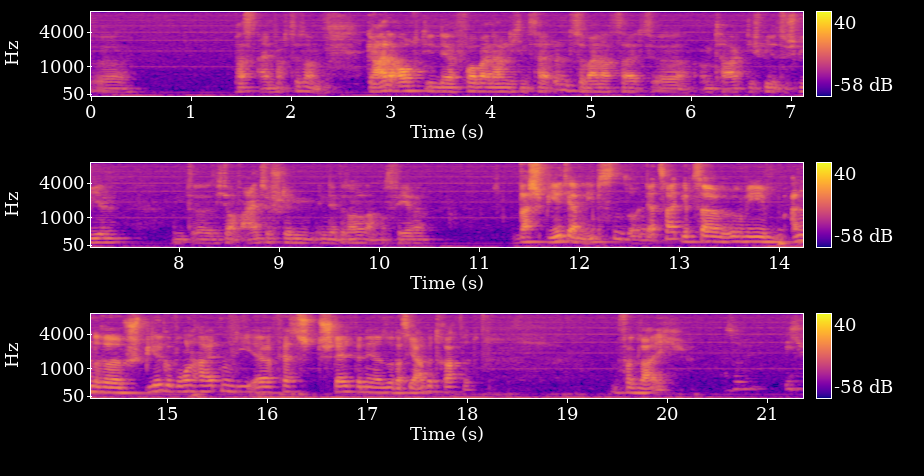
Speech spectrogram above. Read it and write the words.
äh, passt einfach zusammen. Gerade auch die in der vorweihnachtlichen Zeit und zur Weihnachtszeit äh, am Tag die Spiele zu spielen und äh, sich darauf einzustimmen in der besonderen Atmosphäre. Was spielt ihr am liebsten so in der Zeit? Gibt es da irgendwie andere Spielgewohnheiten, die ihr feststellt, wenn ihr so das Jahr betrachtet? Im Vergleich? Also ich,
